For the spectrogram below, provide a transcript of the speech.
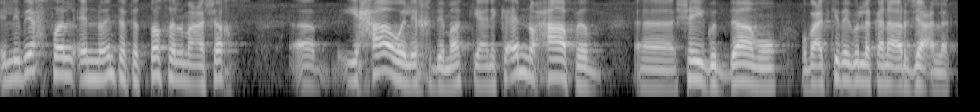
اللي بيحصل إنه أنت بتتصل مع شخص آه، يحاول يخدمك يعني كأنه حافظ شيء قدامه وبعد كده يقول لك أنا أرجع لك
